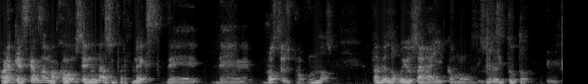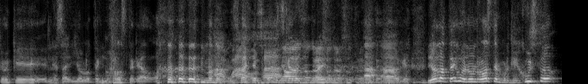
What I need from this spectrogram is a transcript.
ahora que descansa Mahomes en una superflex de, de rosters profundos. Tal vez lo voy a usar ahí como sustituto. Creo, creo que les, yo lo tengo rostereado. ah, wow, o sea, no, es otra, es otra, es otra. Ah, ah, okay. Yo lo tengo en un roster porque justo,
